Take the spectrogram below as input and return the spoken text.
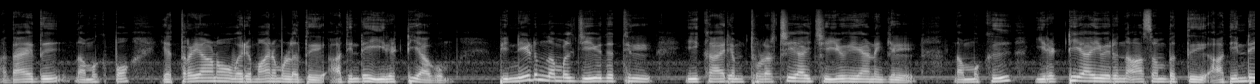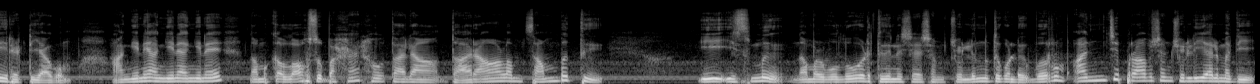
അതായത് നമുക്കിപ്പോൾ എത്രയാണോ വരുമാനമുള്ളത് അതിന്റെ ഇരട്ടിയാകും. പിന്നീടും നമ്മൾ ജീവിതത്തിൽ ഈ കാര്യം തുടർച്ചയായി ചെയ്യുകയാണെങ്കിൽ നമുക്ക് ഇരട്ടിയായി വരുന്ന ആ സമ്പത്ത് അതിന്റെ ഇരട്ടിയാകും. അങ്ങനെ അങ്ങനെ അങ്ങനെ നമുക്ക് അള്ളാഹു സുബഹാൻ ഹൗത്താല ധാരാളം സമ്പത്ത് ഈ ഇസ്മ് നമ്മൾ വുളു എടുത്തതിന് ശേഷം ചൊല്ലുന്നത് കൊണ്ട് വെറും അഞ്ച് പ്രാവശ്യം ചൊല്ലിയാൽ മതി.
